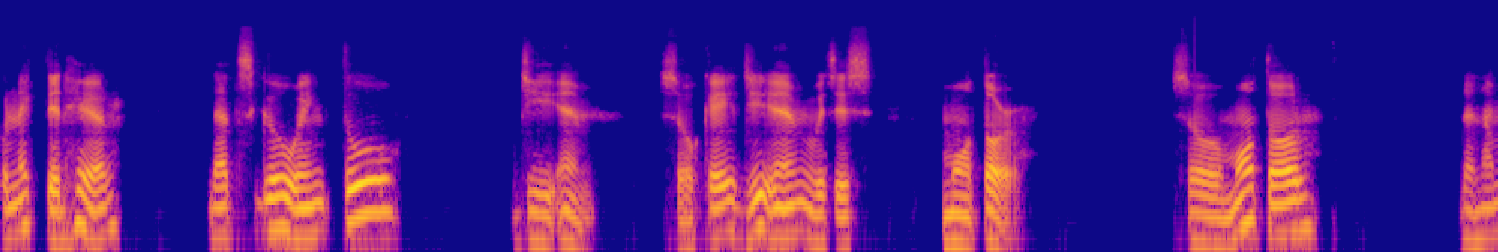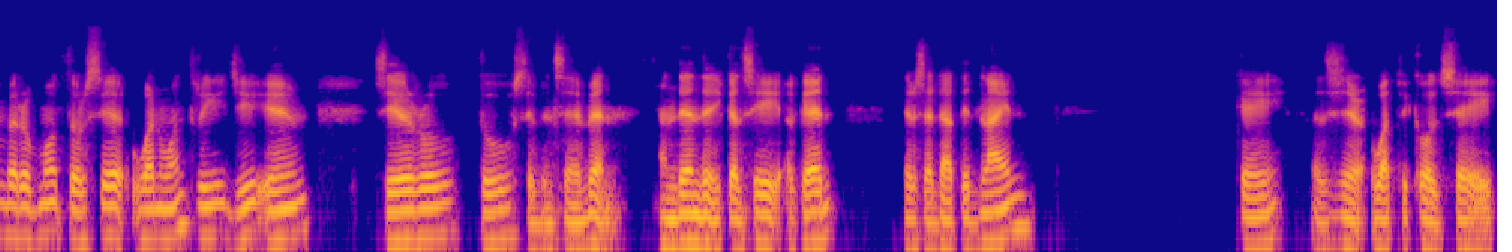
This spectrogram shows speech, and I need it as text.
connected here that's going to GM so okay GM which is motor. So motor the number of motors here 113 GM 0277. And then you can see again, there's a dotted line. Okay, this is what we call say,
